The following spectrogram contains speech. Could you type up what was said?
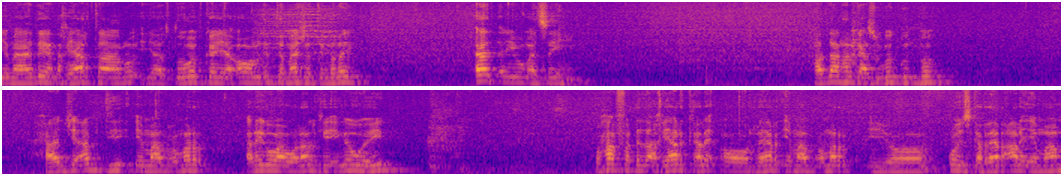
yimaadeen akhyaartaanu iyo duubabka iyo ool inta meesha timiday aada ayay u mahadsan yihiin. Haddaan halkaas uga gudbo xaaji cabdi imaam cumar aniga waa walaalkii iga weyn. Waxaa fadhida akhyaar kale oo reer imaam cumar iyo qoyska reer cali imaam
